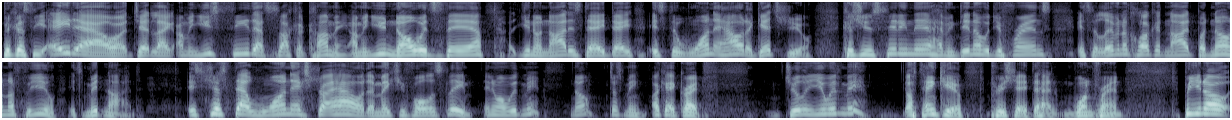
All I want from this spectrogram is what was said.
Because the eight hour jet lag, I mean, you see that sucker coming. I mean, you know it's there. Uh, you know, night is day, day. It's the one hour that gets you. Because you're sitting there having dinner with your friends. It's 11 o'clock at night, but no, not for you. It's midnight. It's just that one extra hour that makes you fall asleep. Anyone with me? No? Just me. Okay, great. Julian, you with me? Oh, thank you. Appreciate that. One friend. But you know,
